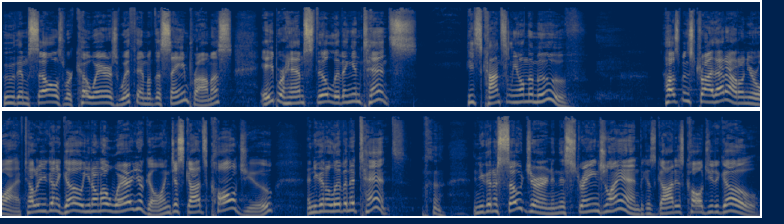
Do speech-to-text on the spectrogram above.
who themselves were co heirs with him of the same promise, Abraham still living in tents. He's constantly on the move. Husbands, try that out on your wife. Tell her you're going to go. You don't know where you're going, just God's called you, and you're going to live in a tent. and you're going to sojourn in this strange land because God has called you to go.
